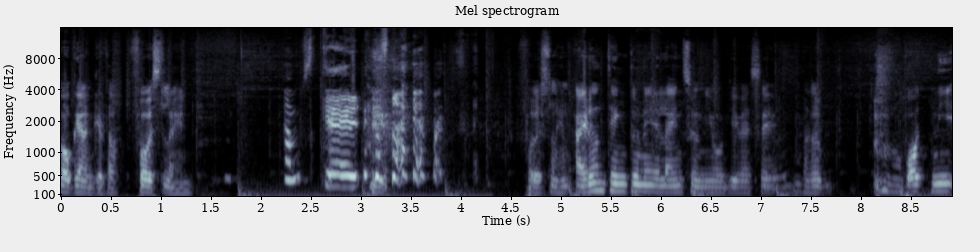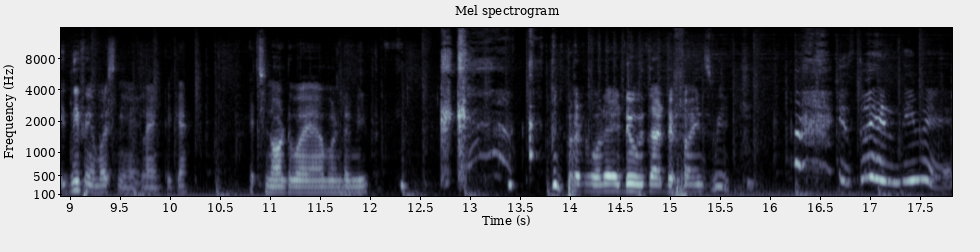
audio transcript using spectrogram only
okay Ankita first line I am scared I am first line I don't think तूने ये लाइन सुनी होगी वैसे। मतलब बहुत नहीं इतनी फ़ेमस नहीं है लाइन ठीक है? It's not who I am underneath but what I do that defines me इस तो हिंदी में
